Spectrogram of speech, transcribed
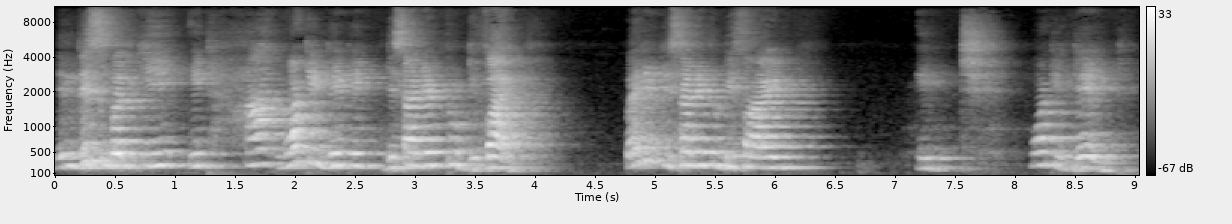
In this bulky, it had what it did, it decided to divide. When it decided to divide, it, what it did,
